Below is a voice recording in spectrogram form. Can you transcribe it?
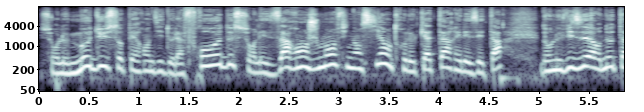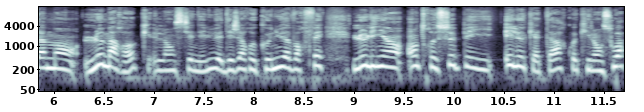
sur le modus operandi de la fraude, sur les arrangements financiers entre le Qatar et les États, dans le viseur notamment le Maroc. L'ancien élu a déjà reconnu avoir fait le lien entre ce pays et le Qatar. Quoi qu'il en soit,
